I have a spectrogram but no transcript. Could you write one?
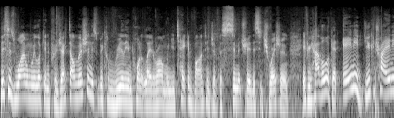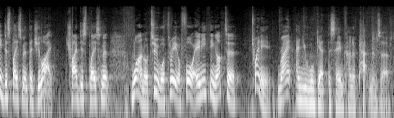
This is why when we look in projectile motion, this will become really important later on when you take advantage of the symmetry of the situation. If you have a look at any, you can try any displacement that you like. Try displacement one or two or three or four, anything up to 20, right? And you will get the same kind of pattern observed.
